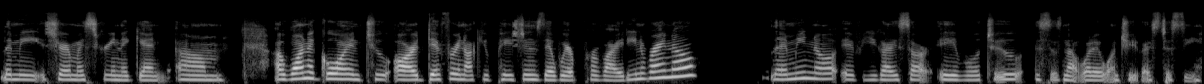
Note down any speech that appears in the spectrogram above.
let me share my screen again. Um, I want to go into our different occupations that we're providing right now. Let me know if you guys are able to, this is not what I want you guys to see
